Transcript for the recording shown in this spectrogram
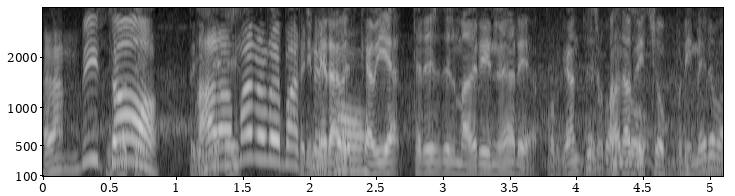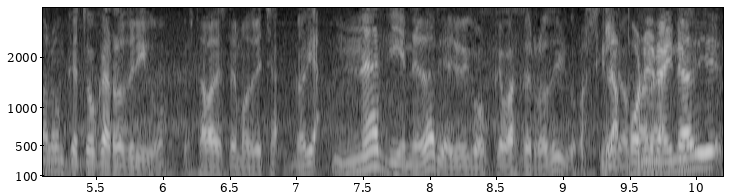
Blandito a Primera- la mano de Pacheco. Primera vez que había tres del Madrid en el área. Porque antes, Pero, cuando has Paco- dicho primer balón que toca Rodrigo, que estaba de extremo derecha, no había nadie en el área. Yo digo, ¿qué va a hacer Rodrigo? Si la ponen para ahí que- nadie.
